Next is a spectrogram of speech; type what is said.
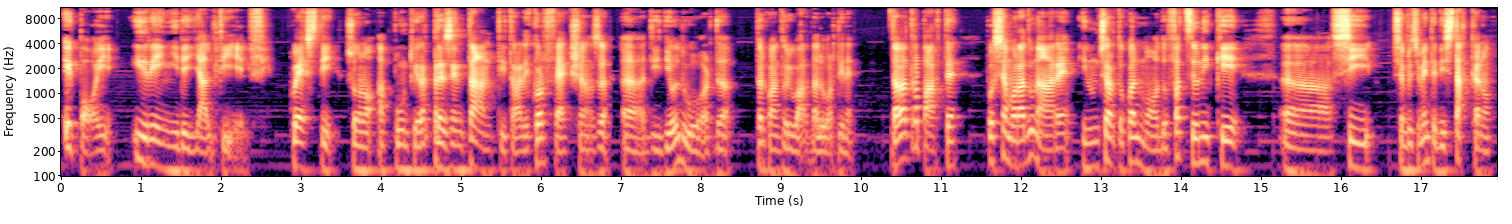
e poi i regni degli alti elfi. Questi sono appunto i rappresentanti tra le core factions uh, di The Old World per quanto riguarda l'ordine. Dall'altra parte possiamo radunare in un certo qual modo fazioni che uh, si semplicemente distaccano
